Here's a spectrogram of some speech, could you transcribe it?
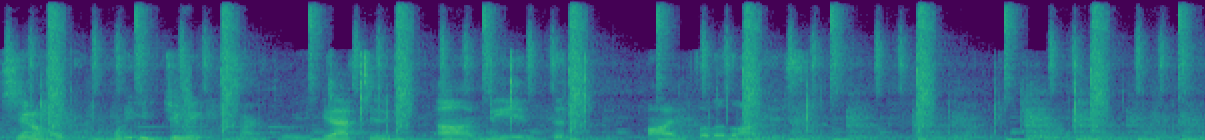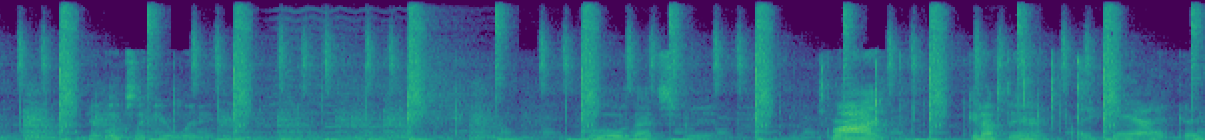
Santa, like, what are you doing exactly? You have to um be the on for the longest. It looks like you're winning. Oh, that's lit. Come on, get up there. I can't because.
